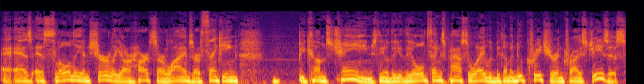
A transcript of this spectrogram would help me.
as, as slowly and surely our hearts, our lives, our thinking becomes changed. You know, the, the old things pass away. We become a new creature in Christ Jesus.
